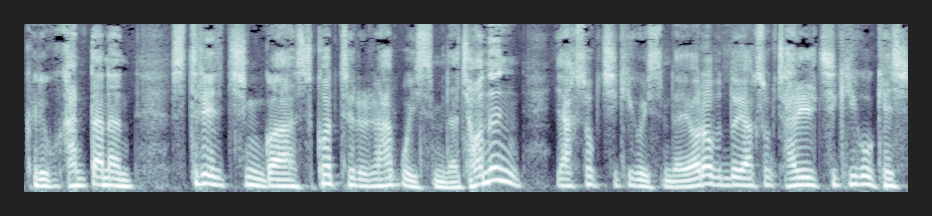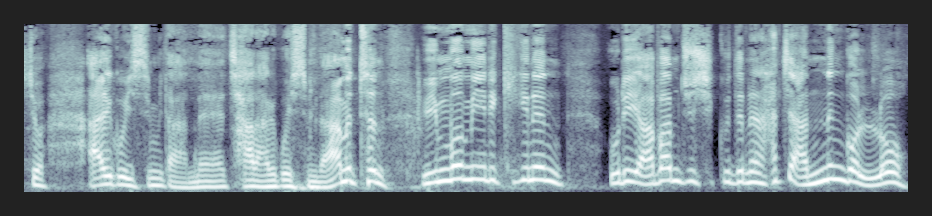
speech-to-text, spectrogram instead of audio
그리고 간단한 스트레칭과 스쿼트를 하고 있습니다. 저는 약속 지키고 있습니다. 여러분도 약속 잘 지키고 계시죠? 알고 있습니다. 네, 잘 알고 있습니다. 아무튼 윗몸 일으키기는 우리 아밤주 식구들은 하지 않는 걸로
